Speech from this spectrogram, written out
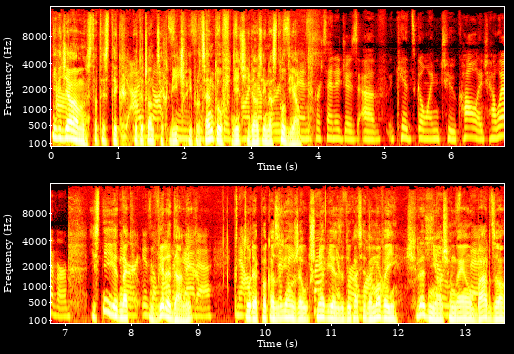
Nie widziałam statystyk dotyczących liczb i procentów dzieci idących na studia. Istnieje jednak wiele danych, które pokazują, że uczniowie z edukacji domowej średnio osiągają bardzo,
